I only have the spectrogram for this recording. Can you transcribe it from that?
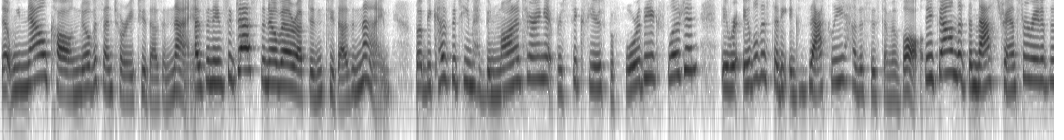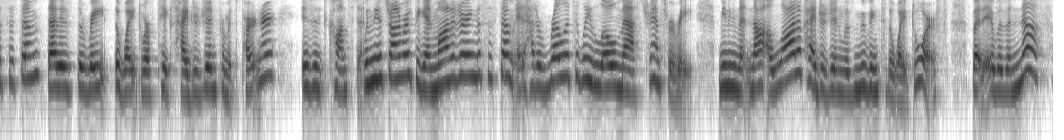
that we now call Nova Centauri 2009. As the name suggests, the nova erupted in 2009, but because the team had been monitoring it for six years before the explosion, they were able to study exactly how the system evolved. They found that the mass transfer rate of the system, that is, the rate the white dwarf takes hydrogen from its partner, isn't constant. When the astronomers began monitoring the system, it had a relatively low mass transfer rate, meaning that not a lot of hydrogen was moving to the white dwarf, but it was enough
